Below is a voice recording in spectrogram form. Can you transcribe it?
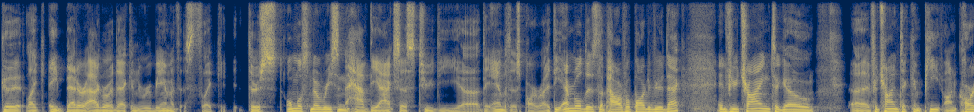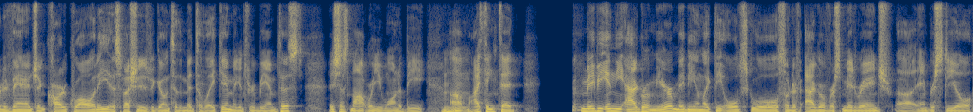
good like a better aggro deck in Ruby Amethyst. Like there's almost no reason to have the access to the uh, the Amethyst part, right? The Emerald is the powerful part of your deck, and if you're trying to go, uh, if you're trying to compete on card advantage and card quality, especially as we go into the mid to late game against Ruby Amethyst, it's just not where you want to be. Mm-hmm. Um, I think that maybe in the aggro mirror, maybe in like the old school sort of aggro versus mid range, uh, amber steel,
